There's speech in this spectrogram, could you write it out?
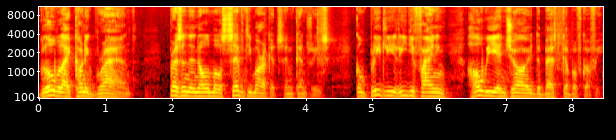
global iconic brand present in almost 70 markets and countries, completely redefining how we enjoy the best cup of coffee.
